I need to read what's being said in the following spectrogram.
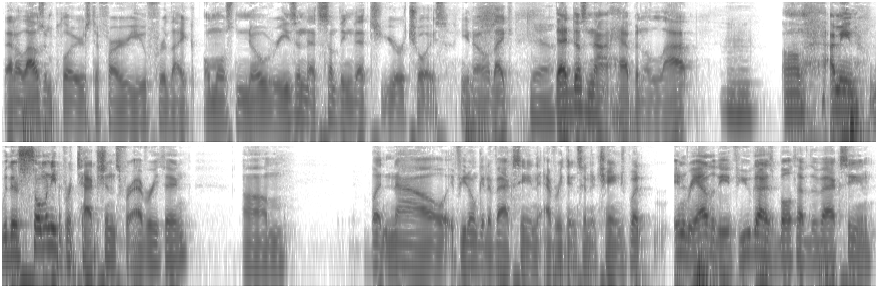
that allows employers to fire you for like almost no reason. That's something that's your choice. You know, like Yeah. that does not happen a lot. Um, I mean, there's so many protections for everything. Um, but now, if you don't get a vaccine, everything's going to change. But in reality, if you guys both have the vaccine,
